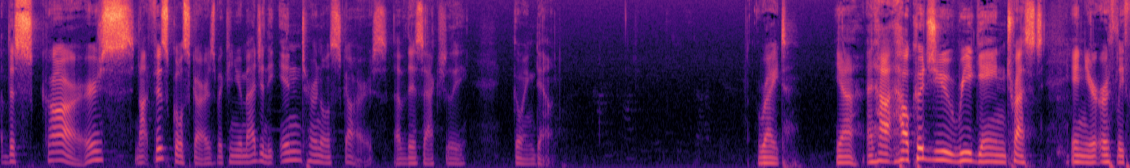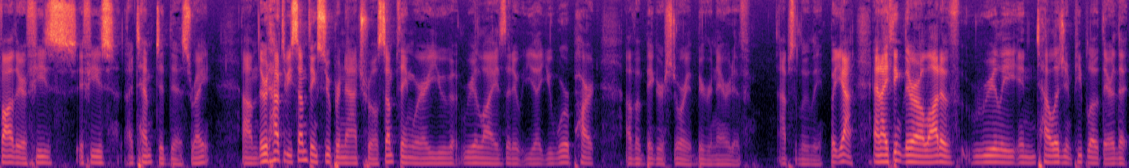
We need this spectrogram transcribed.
the scars not physical scars but can you imagine the internal scars of this actually going down? Right yeah and how, how could you regain trust in your earthly father if he's if he's attempted this, right? Um, there would have to be something supernatural, something where you realize that, it, yeah, you were part of a bigger story, a bigger narrative. Absolutely. But yeah, and I think there are a lot of really intelligent people out there that,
